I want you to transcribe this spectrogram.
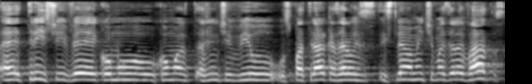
é triste ver como, como a gente viu os patriarcas eram extremamente mais elevados,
